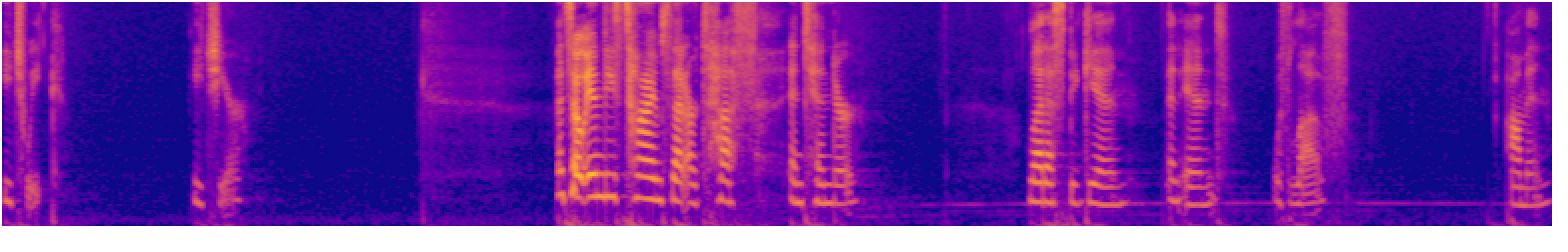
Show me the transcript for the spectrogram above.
each week, each year. And so, in these times that are tough and tender, let us begin and end with love. Amen.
